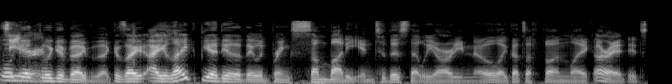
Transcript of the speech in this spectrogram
we'll get we'll get back to that because I I like the idea that they would bring somebody into this that we already know. Like that's a fun like all right, it's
